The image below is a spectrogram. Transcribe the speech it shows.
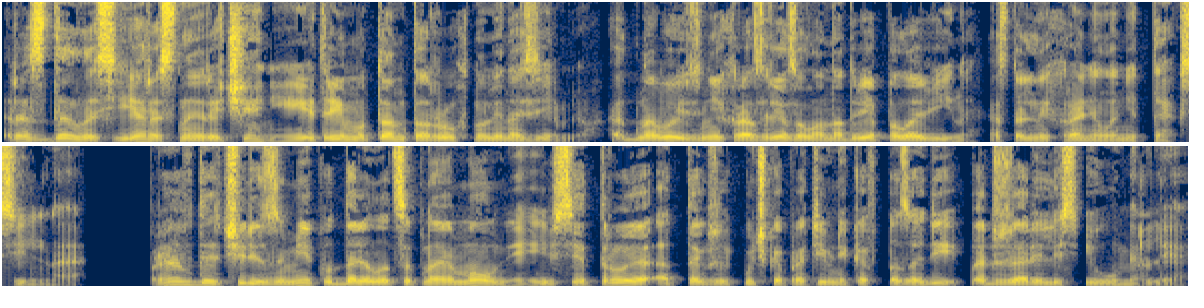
Раздалось яростное рычание, и три мутанта рухнули на землю. Одного из них разрезало на две половины, остальных ранило не так сильно. Правда, через миг ударила цепная молния, и все трое, а также кучка противников позади, поджарились и умерли.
